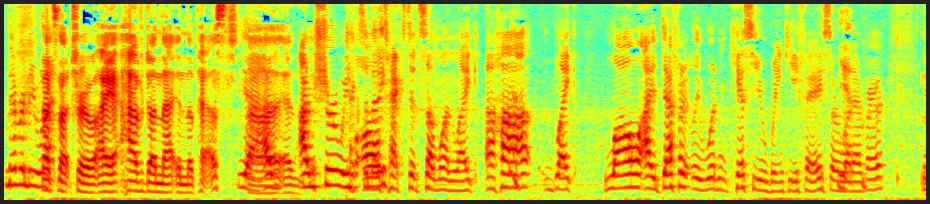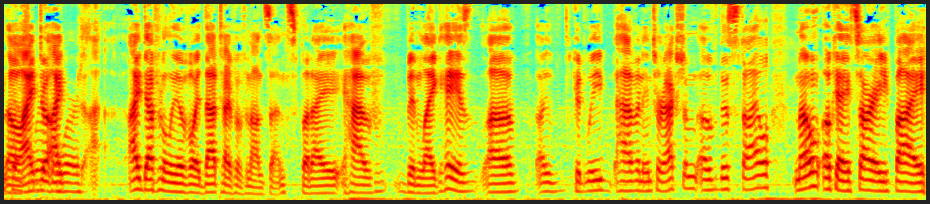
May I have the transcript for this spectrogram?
Never do what. That's not true. I have done that in the past. Yeah, uh, I'm, and I'm sure we've Text all somebody? texted someone like, aha, like, lol, I definitely wouldn't kiss you, winky face, or Yeah. whatever. no, I we're do. the I, worst. I I definitely avoid that type of nonsense. But I have been like, hey, is uh, uh, could we have an interaction of this style? No. Okay, sorry. Bye.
